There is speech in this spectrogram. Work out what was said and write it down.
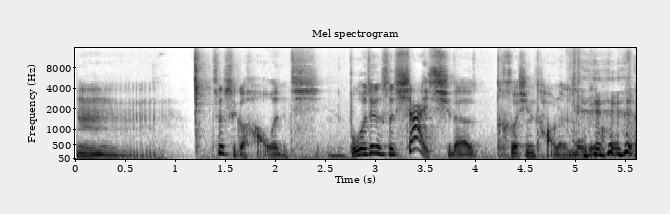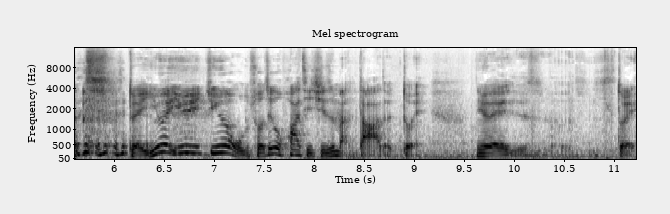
嗯，这是个好问题。不过这个是下一期的核心讨论目标。对，因为因为因为我们说这个话题其实蛮大的，对，因为对，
